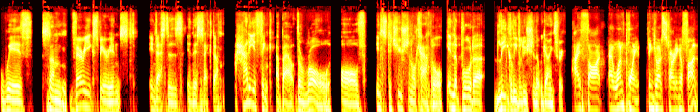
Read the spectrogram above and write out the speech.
with some very experienced investors in this sector. How do you think about the role of institutional capital in the broader legal evolution that we're going through? I thought at one point thinking about starting a fund,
